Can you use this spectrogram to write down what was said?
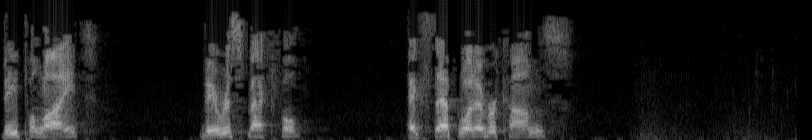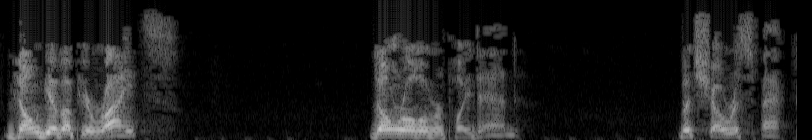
be polite, be respectful, accept whatever comes, don't give up your rights, don't roll over and play dead, but show respect.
